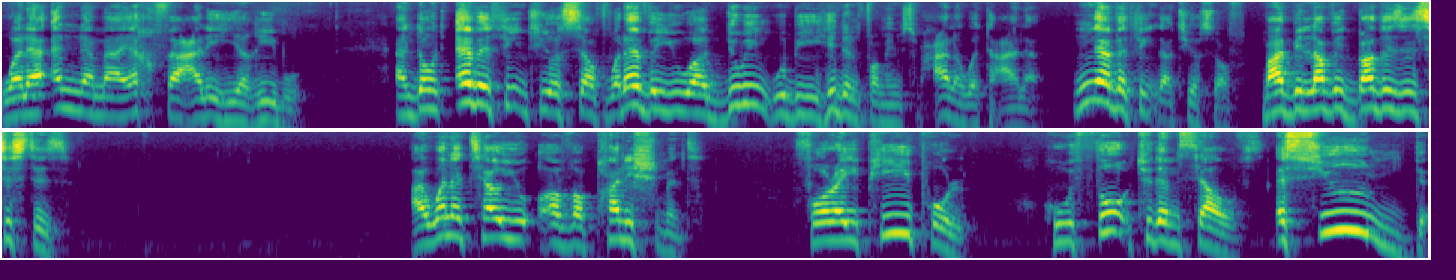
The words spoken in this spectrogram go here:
ولا أن ما يخفى عليه يغيب and don't ever think to yourself whatever you are doing will be hidden from him subhanahu wa ta'ala. Never think that to yourself. My beloved brothers and sisters, I want to tell you of a punishment for a people who thought to themselves, assumed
